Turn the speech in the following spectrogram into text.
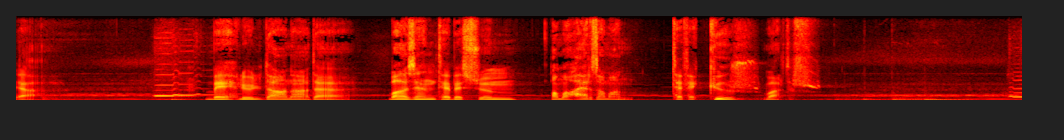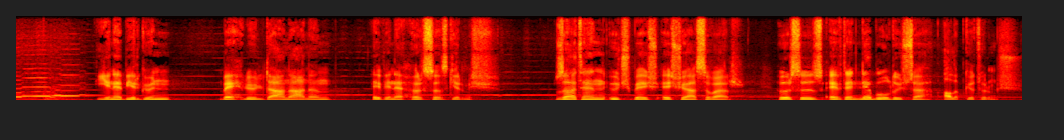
Ya Behlül Dana'da bazen tebessüm ama her zaman tefekkür vardır. Yine bir gün Behlül Dana'nın evine hırsız girmiş. Zaten üç beş eşyası var. Hırsız evde ne bulduysa alıp götürmüş.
